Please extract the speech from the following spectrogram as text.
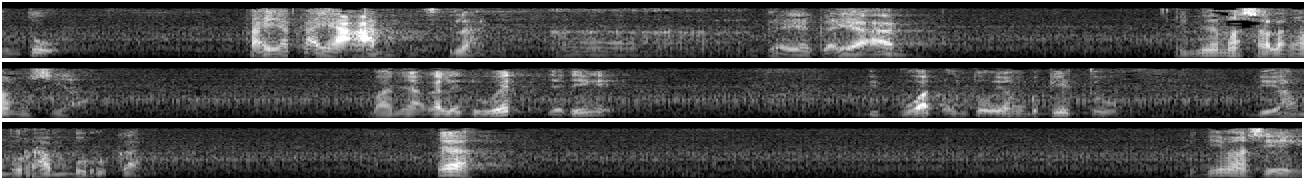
Untuk kaya-kayaan istilahnya. Nah, gaya-gayaan. Ini masalah manusia. Banyak kali duit, jadi dibuat untuk yang begitu. Dihambur-hamburkan. Ya. Ini masih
